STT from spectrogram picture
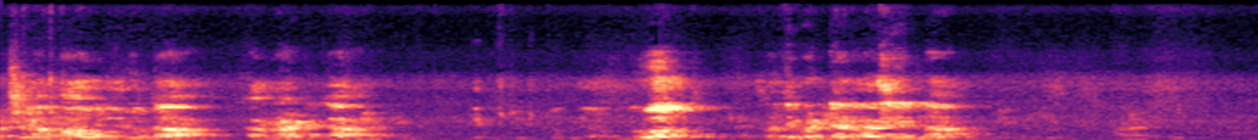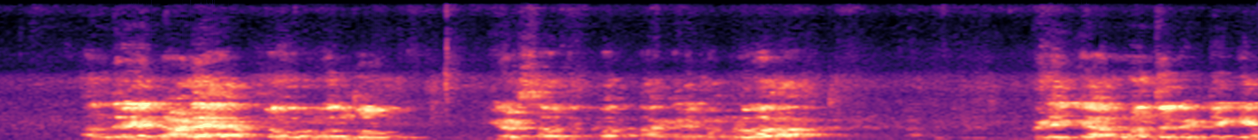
ಕರ್ನಾಟಕ ಬೃಹತ್ ಪ್ರತಿಭಟನೆ ರ್ಯಾಲಿಯನ್ನ ಅಂದ್ರೆ ನಾಳೆ ಅಕ್ಟೋಬರ್ ಒಂದು ಎರಡ್ ಸಾವಿರದ ಇಪ್ಪತ್ನಾಲ್ಕನೇ ಮಂಗಳವಾರ ಬೆಳಿಗ್ಗೆ ಹನ್ನೊಂದು ಗಂಟೆಗೆ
